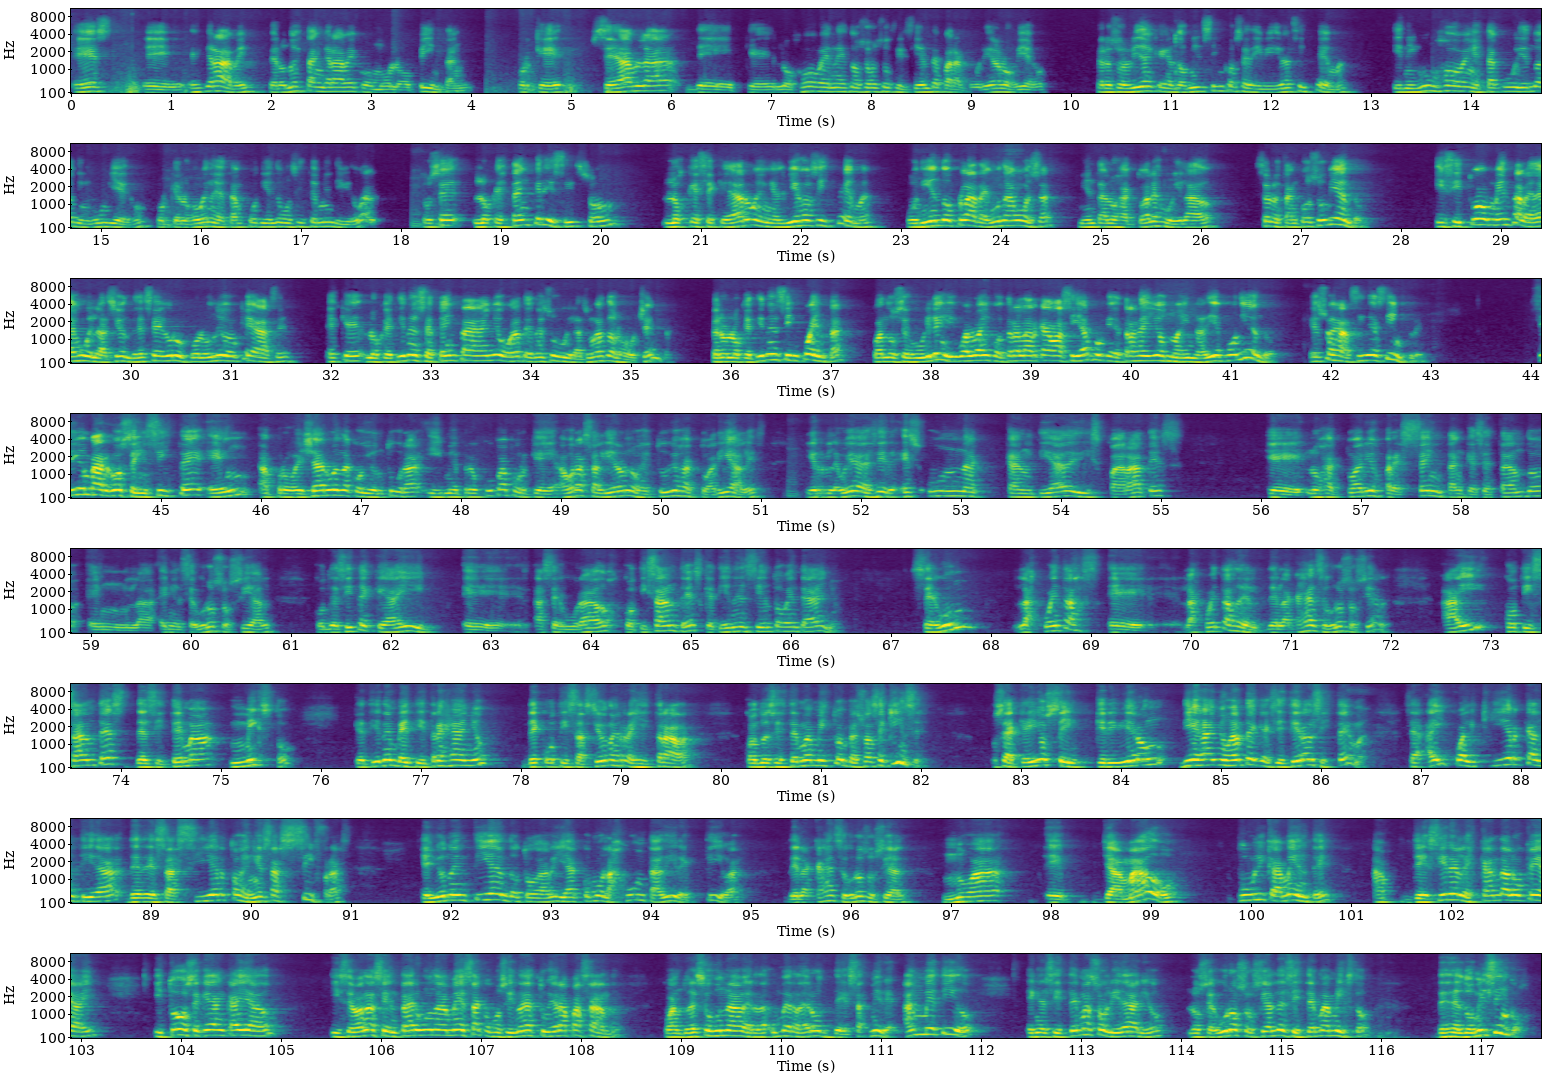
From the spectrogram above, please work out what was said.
es, eh, es grave, pero no es tan grave como lo pintan, porque se habla de que los jóvenes no son suficientes para cubrir a los viejos, pero se olvidan que en el 2005 se dividió el sistema y ningún joven está cubriendo a ningún viejo porque los jóvenes están poniendo un sistema individual. Entonces, lo que está en crisis son los que se quedaron en el viejo sistema poniendo plata en una bolsa mientras los actuales jubilados se lo están consumiendo. Y si tú aumentas la edad de jubilación de ese grupo, lo único que hace es que los que tienen 70 años van a tener su jubilación hasta los 80, pero los que tienen 50, cuando se jubilen igual van a encontrar la arca vacía porque detrás de ellos no hay nadie poniendo. Eso es así de simple. Sin embargo, se insiste en aprovechar una coyuntura y me preocupa porque ahora salieron los estudios actuariales y le voy a decir, es una cantidad de disparates que los actuarios presentan que se están dando en, la, en el Seguro Social, con decirte que hay eh, asegurados, cotizantes que tienen 120 años. Según las cuentas, eh, las cuentas de, de la Caja del Seguro Social, hay cotizantes del sistema mixto que tienen 23 años de cotizaciones registradas cuando el sistema mixto empezó hace 15. O sea, que ellos se inscribieron 10 años antes de que existiera el sistema. O sea, hay cualquier cantidad de desaciertos en esas cifras que yo no entiendo todavía cómo la junta directiva de la Caja de Seguro Social no ha eh, llamado públicamente a decir el escándalo que hay y todos se quedan callados y se van a sentar en una mesa como si nada estuviera pasando, cuando eso es una verdad, un verdadero desastre. Mire, han metido en el sistema solidario los seguros social del sistema mixto desde el 2005,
